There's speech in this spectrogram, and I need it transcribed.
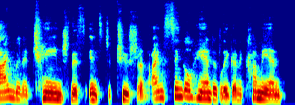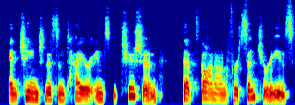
I'm going to change this institution? I'm single handedly going to come in and change this entire institution that's gone on for centuries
